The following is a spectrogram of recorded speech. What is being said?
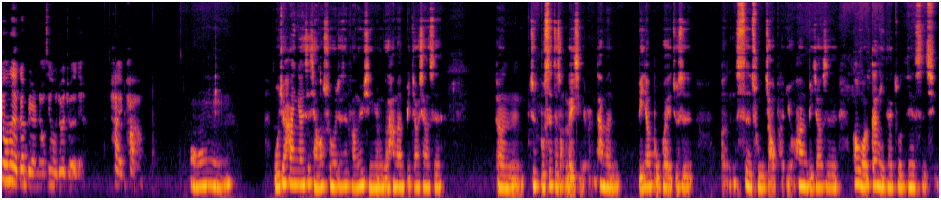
用那个跟别人聊天，我就会觉得有点害怕。哦，我觉得他应该是想要说，就是防御型人格，他们比较像是，嗯，就不是这种类型的人，他们比较不会就是，嗯，四处交朋友，他们比较是，哦，我跟你在做这件事情，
